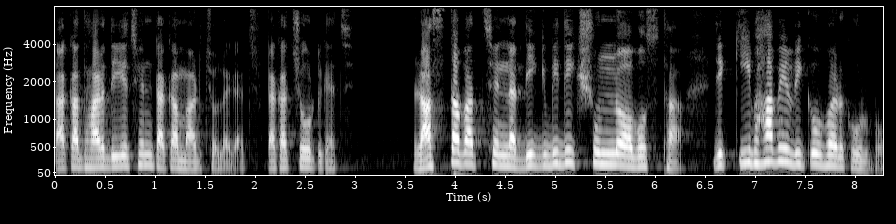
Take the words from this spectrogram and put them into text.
টাকা ধার দিয়েছেন, টাকা মার চলে গেছে, টাকা চোট গেছে। রাস্তা পাচ্ছেন না দিক বিদিক শূন্য অবস্থা। যে কীভাবে রিকভার করব?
